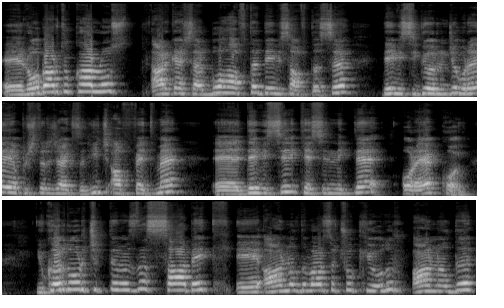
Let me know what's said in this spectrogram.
E, Roberto Carlos arkadaşlar bu hafta Davis haftası. Davis'i görünce buraya yapıştıracaksın. Hiç affetme. E, Davis'i kesinlikle oraya koy. Yukarı doğru çıktığımızda sağ bek e, Arnold'u varsa çok iyi olur. Arnold'u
